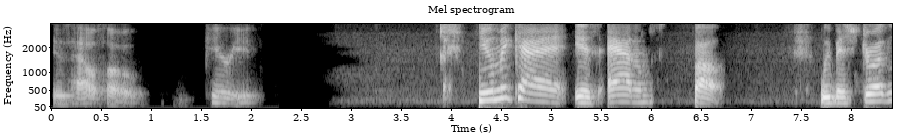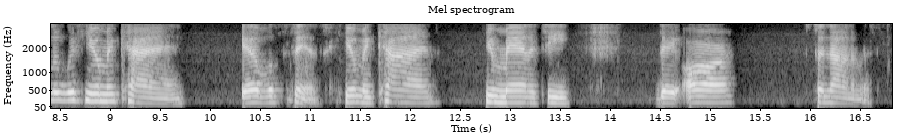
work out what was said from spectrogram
his household. Period. Humankind is Adam's fault. We've been struggling with humankind ever since. Humankind, humanity, they are synonymous.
